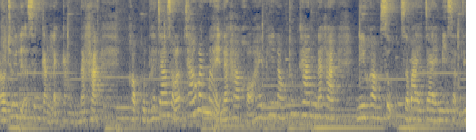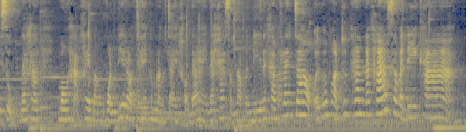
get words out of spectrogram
เราช่วยเหลือซึ่งกันและกันนะคะ ขอบคุณพระเจ้าสำหรับเช้าวันใหม่นะคะ ขอให้พี่น้องทุกท่านนะคะ มีความสุขสบายใจมีสันติสุขนะคะ มองหาใครบางคนที่เราจะให้กำลังใจเขาได้นะคะสำหรับวันนี้นะคะ พระเจ้าอวยพรทุกท่านนะคะ สวัสดีค่ะ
